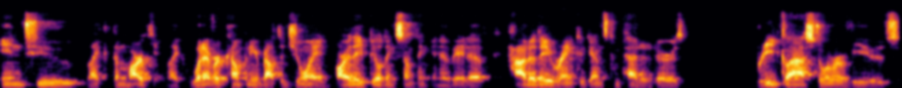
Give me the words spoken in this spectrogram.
into like the market like whatever company you're about to join are they building something innovative? How do they rank against competitors? Read glassdoor reviews.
